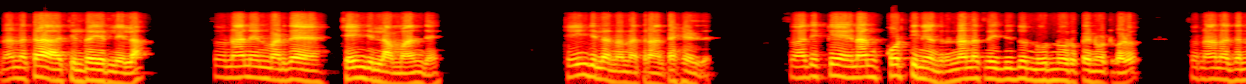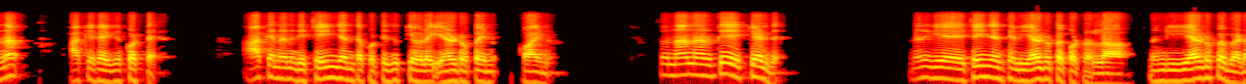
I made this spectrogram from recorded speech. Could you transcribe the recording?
ನನ್ನ ಹತ್ರ ಚಿಲ್ಲರೆ ಇರಲಿಲ್ಲ. ಸೊ ನಾನೇನು ಮಾಡಿದೆ? ಚೇಂಜ್ ಇಲ್ಲ ಅಮ್ಮ ಅಂದೆ. ಚೇಂಜ್ ಇಲ್ಲ ನನ್ನ ಹತ್ರ ಅಂತ ಹೇಳಿದೆ. ಸೊ ಅದಕ್ಕೆ ನಾನು ಕೊಡ್ತೀನಿ ಅಂದ್ರು. ನನ್ನ ಹತ್ರ ಇದ್ದಿದ್ದು ನೂರು ನೂರು ರೂಪಾಯಿ ನೋಟ್ಗಳು. ಸೊ ನಾನು ಅದನ್ನ ಆಕೆ ಕೈಗೆ ಕೊಟ್ಟೆ. ಆಕೆ ನನಗೆ ಚೇಂಜ್ ಅಂತ ಕೊಟ್ಟಿದ್ದು ಕೇವಲ ಎರಡು ರೂಪಾಯಿ ಕಾಯಿನ್ ಸೊ ನಾನು ಅದಕ್ಕೆ ಕೇಳಿದೆ. ನನಗೆ ಚೇಂಜ್ ಅಂತ ಹೇಳಿ ಎರಡು ರೂಪಾಯಿ ಕೊಟ್ರಲ್ಲ ನನಗೆ ಎರಡು ರೂಪಾಯಿ ಬೇಡ,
